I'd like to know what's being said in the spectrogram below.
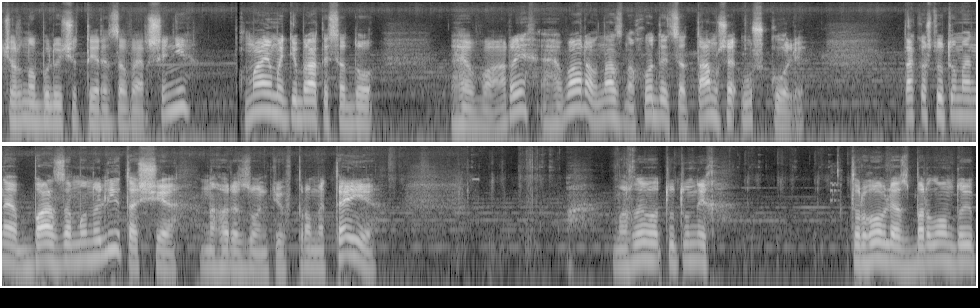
Чорнобилю 4 завершені. Маємо дібратися до Гевари. Гевара в нас знаходиться там же у школі. Також тут у мене база моноліта ще на горизонті в Прометеї. Можливо, тут у них торговля з Барлондою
